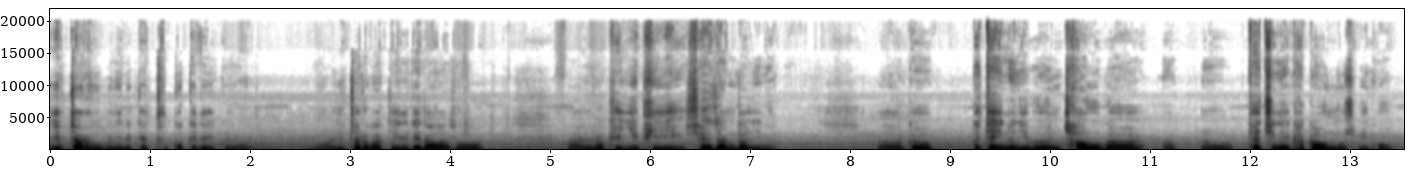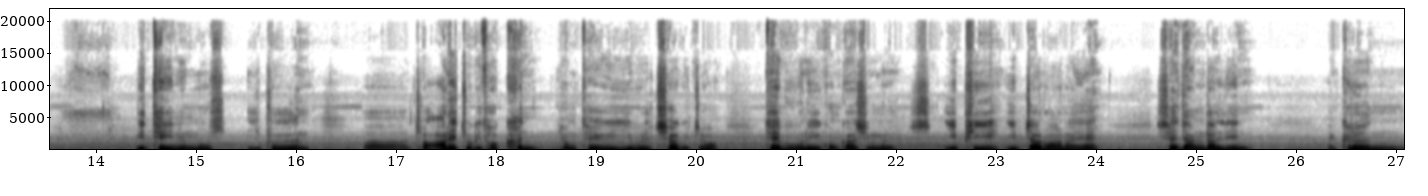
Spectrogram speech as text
잎자루 부분이 이렇게 두껍게 되어 있고요. 어, 잎자루가 길게 나와서 아, 이렇게 잎이 세 장 달리는 아, 그 끝에 있는 잎은 좌우가 어, 어, 대칭에 가까운 모습이고 밑에 있는 모습, 잎은 아, 저 아래쪽이 더 큰 형태의 잎을 취하고 있죠. 대부분의 콩가식물 잎이 잎자루 하나에 세 장 달린 그런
